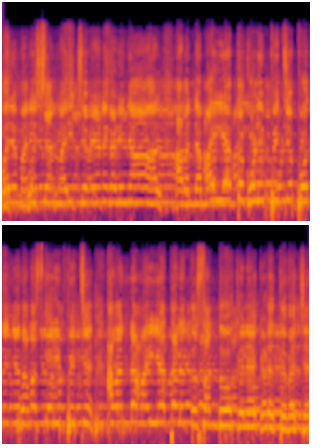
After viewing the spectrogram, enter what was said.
ഒരു മനുഷ്യൻ മരിച്ചു വീണ് കഴിഞ്ഞാൽ അവന്റെ മയ്യത്ത് കുളിപ്പിച്ച് പൊതിഞ്ഞ് നമസ്കരിപ്പിച്ച് അവന്റെ മയ്യത്തെടുത്ത് സന്തൂക്കിലേക്ക് എടുത്ത് വെച്ച്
